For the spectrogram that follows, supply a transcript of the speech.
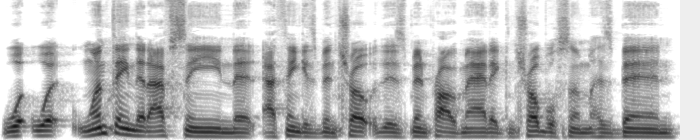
What what one thing that I've seen that I think has been tro- has been problematic and troublesome has been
